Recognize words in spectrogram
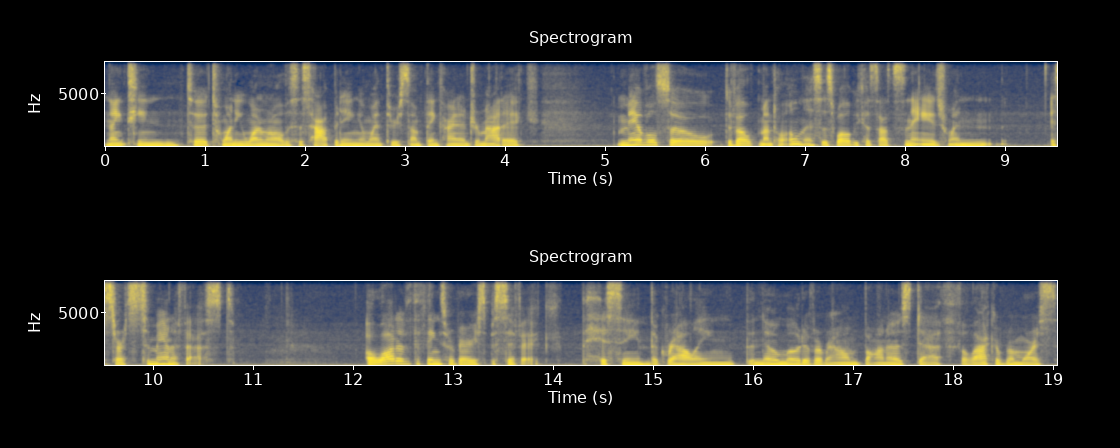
19 to 21 when all this is happening and went through something kind of dramatic may have also developed mental illness as well because that's an age when it starts to manifest. A lot of the things are very specific the hissing, the growling, the no motive around Bono's death, the lack of remorse.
